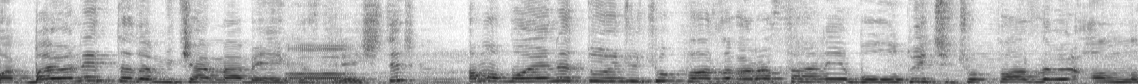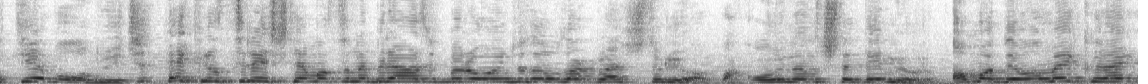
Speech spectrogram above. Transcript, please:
bak Bayonetta da mükemmel bir hack and slash'tir. Ama Bayonetta oyuncu çok fazla ara sahneye boğduğu için, çok fazla böyle anlatıya boğduğu için hack and slash temasını birazcık böyle oyuncudan uzaklaştırıyor. Bak oynanışta demiyorum. Ama Devil May Cry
